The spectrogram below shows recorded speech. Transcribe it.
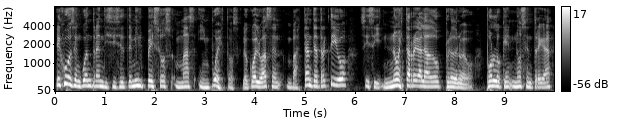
el juego se encuentra en 17 mil pesos más impuestos, lo cual lo hacen bastante atractivo. Sí, sí, no está regalado, pero de nuevo, por lo que no se entrega,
